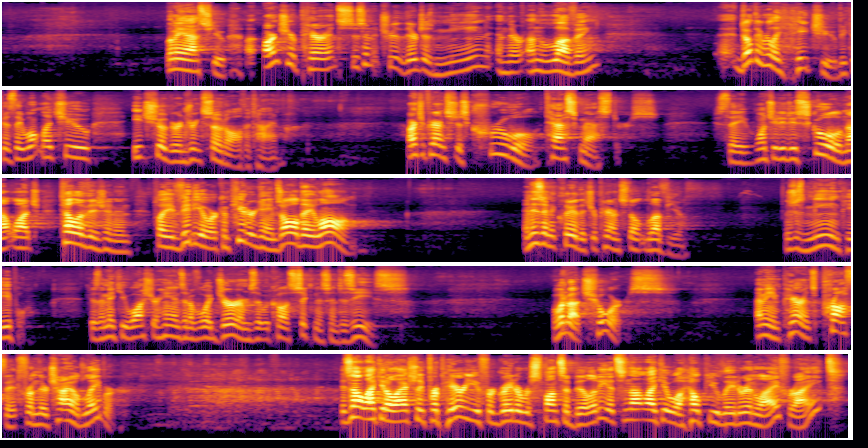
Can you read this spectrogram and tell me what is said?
Let me ask you uh, aren't your parents, isn't it true that they're just mean and they're unloving? Uh, don't they really hate you because they won't let you eat sugar and drink soda all the time? Aren't your parents just cruel taskmasters? Because they want you to do school and not watch television and play video or computer games all day long. And isn't it clear that your parents don't love you? They're just mean people because they make you wash your hands and avoid germs that would cause sickness and disease. What about chores? I mean, parents profit from their child labor. It's not like it'll actually prepare you for greater responsibility. It's not like it will help you later in life, right?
